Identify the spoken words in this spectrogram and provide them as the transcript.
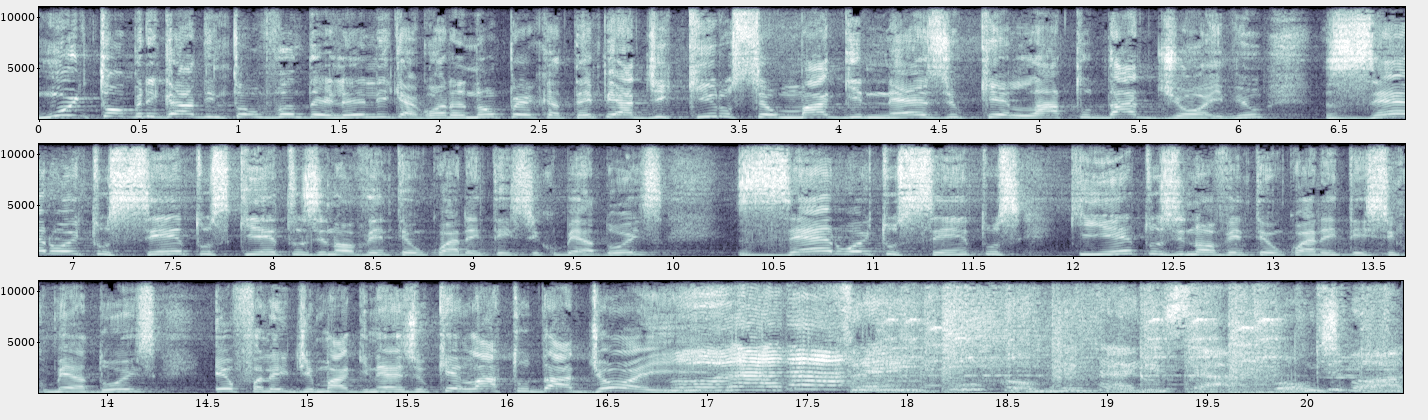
Muito obrigado então, Vanderlei. Ligue agora, não perca tempo e adquira o seu magnésio quelato da Joy, viu? 0800 591 4562 0800 591 4562. Eu falei de magnésio quelato da Joy. Morada Frei, o comentarista bom de bola.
